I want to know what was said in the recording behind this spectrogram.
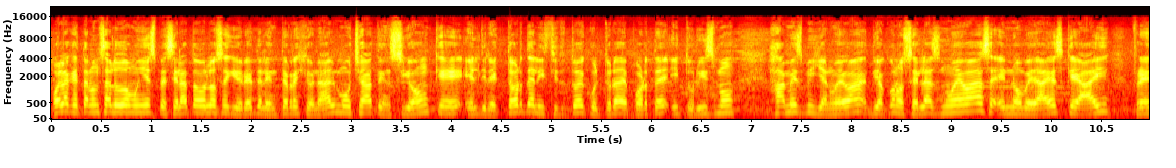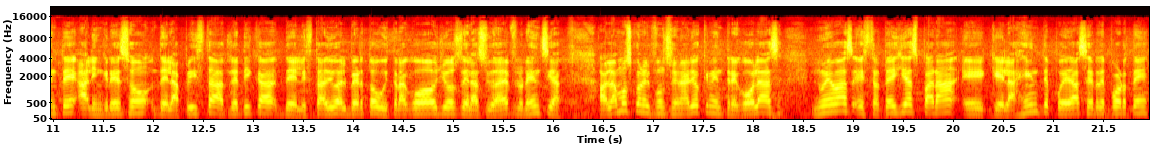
Hola, ¿qué tal? Un saludo muy especial a todos los seguidores del ente regional. Mucha atención que el director del Instituto de Cultura, Deporte y Turismo, James Villanueva, dio a conocer las nuevas eh, novedades que hay frente al ingreso de la pista atlética del Estadio Alberto Buitrago Hoyos de la ciudad de Florencia. Hablamos con el funcionario que entregó las nuevas estrategias para eh, que la gente pueda hacer deporte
